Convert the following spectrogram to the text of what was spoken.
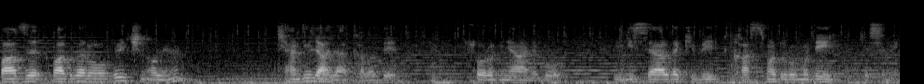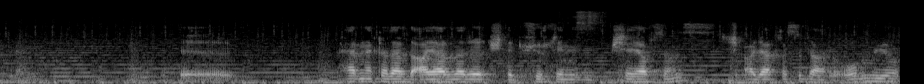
bazı bug'lar olduğu için oyunun kendiyle alakalı bir sorun yani bu bilgisayardaki bir kasma durumu değil kesinlikle. Ee, her ne kadar da ayarları işte düşürseniz bir şey yapsanız hiç alakası dahi olmuyor.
